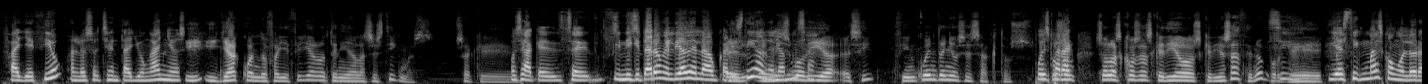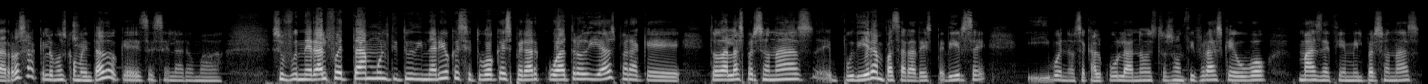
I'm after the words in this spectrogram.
falleció a los 81 años. Y, y ya cuando falleció ya no tenía las estigmas. O sea que, O sea, que se finiquitaron el día de la Eucaristía, el, el de la mismo misa. día, eh, sí, 50 años exactos. Pues Estos para- son, son las cosas que Dios que Dios hace, ¿no? Porque Sí, Y estigmas con olor a rosa, que lo hemos comentado, que ese es el aroma. Su funeral fue tan multitudinario que se tuvo que esperar cuatro días para que todas las personas eh, pudieran pasar a despedirse. Y bueno, se calcula, ¿no? Estos son cifras que hubo más de 100.000 personas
